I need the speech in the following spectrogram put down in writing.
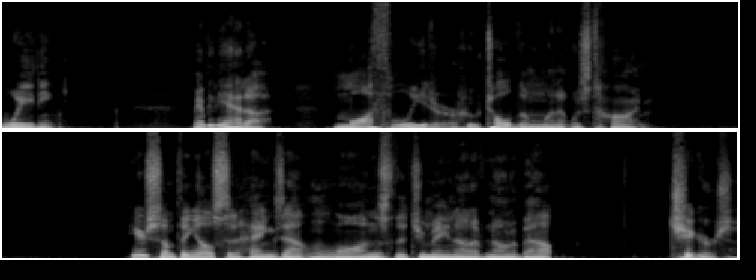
waiting. Maybe they had a moth leader who told them when it was time. Here's something else that hangs out in lawns that you may not have known about chiggers.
